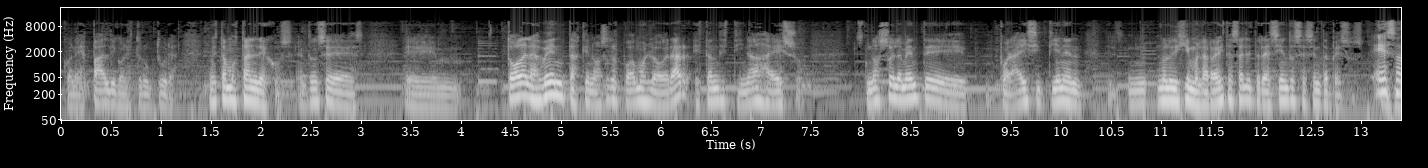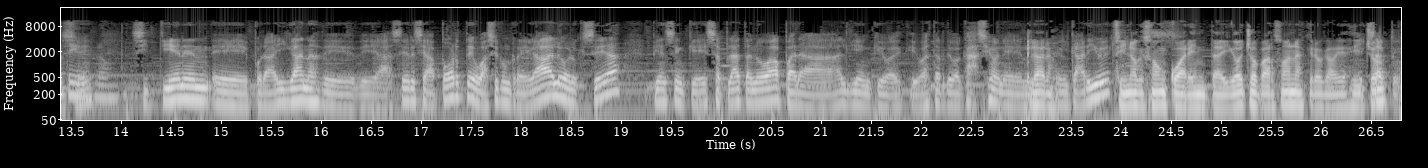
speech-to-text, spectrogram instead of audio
con espalda y con estructura. No estamos tan lejos. Entonces, todas las ventas que nosotros podamos lograr están destinadas a eso. No solamente por ahí si tienen, no lo dijimos, la revista sale 360 pesos. Eso te ¿sí? iba a preguntar. Si tienen eh, por ahí ganas de, de hacer ese aporte o hacer un regalo o lo que sea, piensen que esa plata no va para alguien que va, que va a estar de vacaciones en, Claro. en el Caribe. Sino que son 48 personas, creo que habías dicho, Exacto.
